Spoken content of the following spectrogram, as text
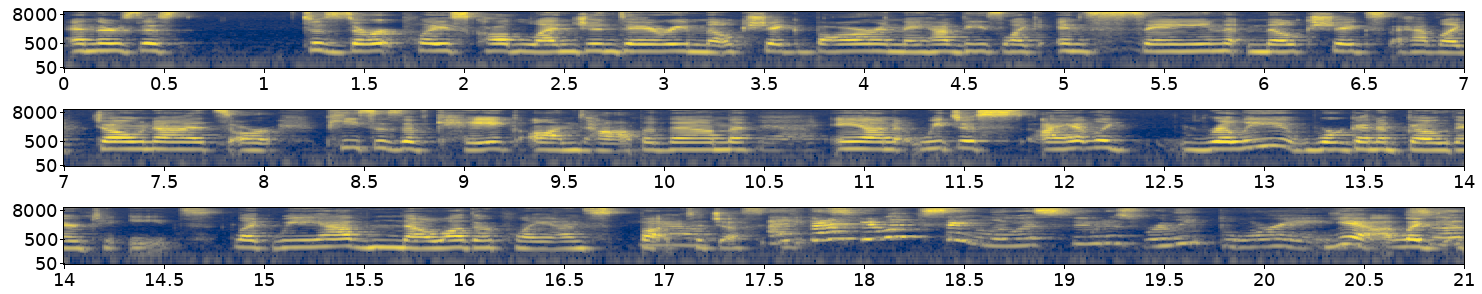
and there's this dessert place called Legendary Milkshake Bar, and they have these like insane milkshakes that have like donuts or pieces of cake on top of them. yeah. And we just, I have like really, we're gonna go there to eat. Like we have no other plans but Yeah. to just I, eat. but I feel like St. Louis food is really boring. Yeah, like So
